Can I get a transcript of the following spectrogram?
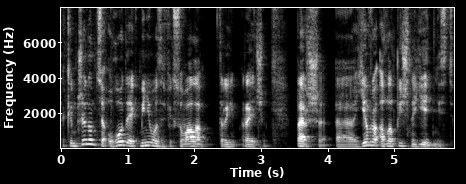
Таким чином, ця угода, як мінімум, зафіксувала три речі. Перше, євроатлантична єдність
